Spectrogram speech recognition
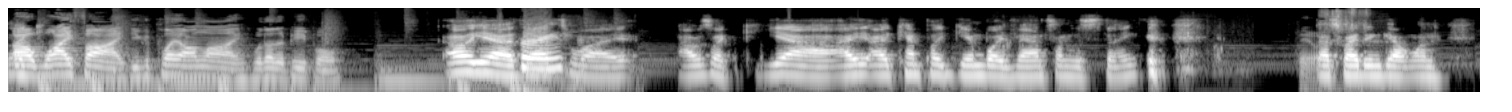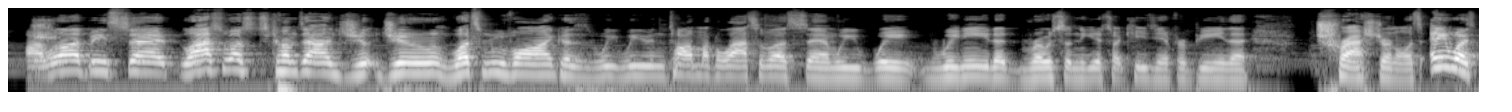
uh, Wi-Fi. You could play online with other people. oh yeah, that's why. I was like, yeah, I, I can't play Game Boy Advance on this thing. That's why I didn't get one. All right, with that being said, Last of Us comes out in Ju- June. Let's move on because we we've been talking about The Last of Us, and we we we need to roast Anita Sarkeesian for being a trash journalist. Anyways,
